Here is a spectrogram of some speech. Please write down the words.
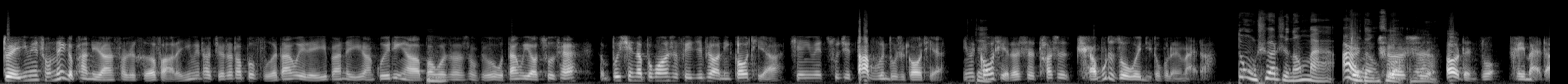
对，因为从那个判例上它是合法的，因为他觉得他不符合单位的一般的一项规定啊，包括说说，比如我单位要出差，不，现在不光是飞机票，你高铁啊，现在因为出去大部分都是高铁，因为高铁的是它是全部的座位你都不能买的，动车只能买二等座，动车是？二等座可以买的，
